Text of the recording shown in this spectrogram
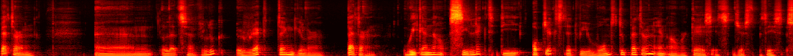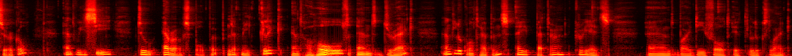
pattern and let's have a look. Rectangular pattern. We can now select the objects that we want to pattern. In our case it's just this circle. And we see two arrows pop up. Let me click and hold and drag. And look what happens. A pattern creates. And by default it looks like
